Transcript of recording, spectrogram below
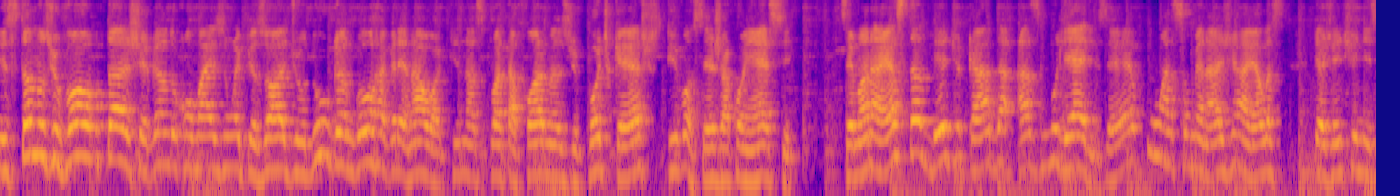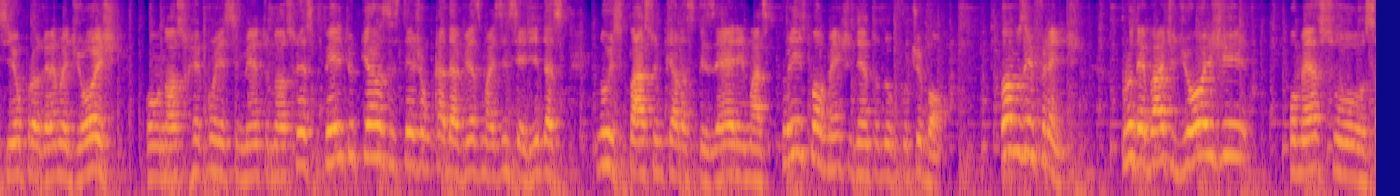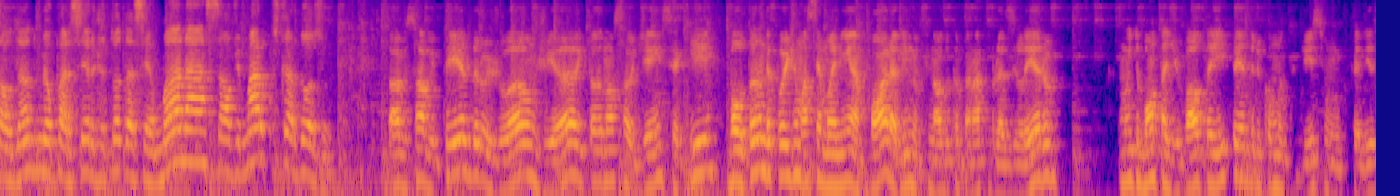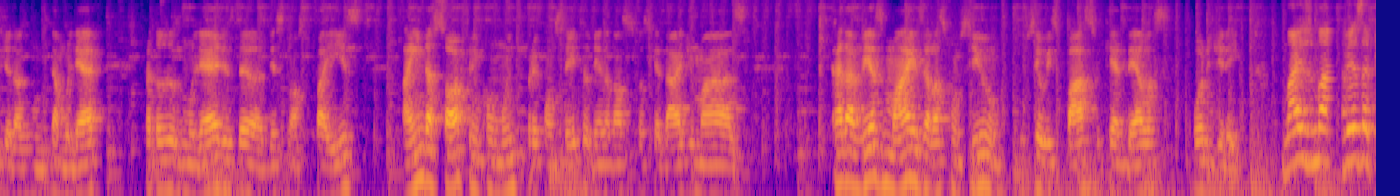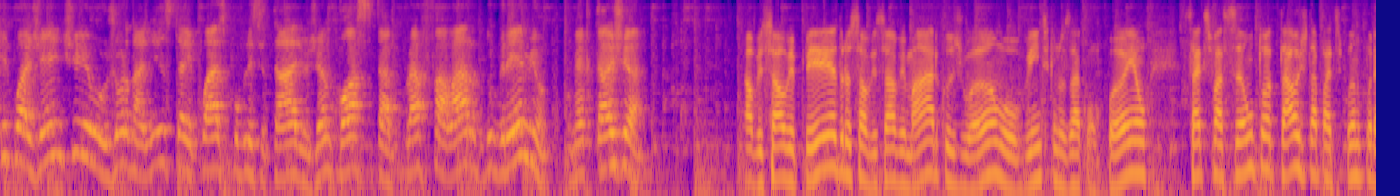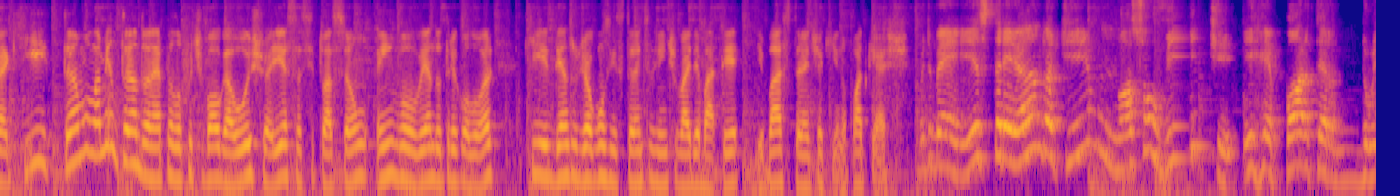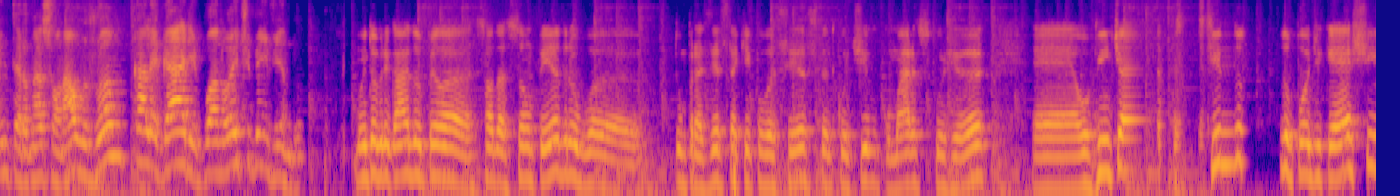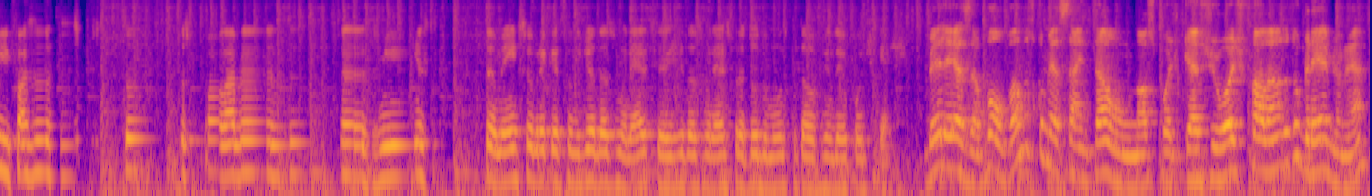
Estamos de volta, chegando com mais um episódio do Gangorra Grenal aqui nas plataformas de podcast que você já conhece. Semana esta dedicada às mulheres. É com essa homenagem a elas que a gente inicia o programa de hoje, com o nosso reconhecimento, nosso respeito, que elas estejam cada vez mais inseridas no espaço em que elas quiserem, mas principalmente dentro do futebol. Vamos em frente. Para o debate de hoje, Começo saudando meu parceiro de toda semana. Salve Marcos Cardoso. Salve, salve Pedro, João, Jean e toda a nossa audiência aqui. Voltando depois de uma semaninha fora ali no final do Campeonato Brasileiro. Muito bom estar de volta aí, Pedro. E como tu disse, um feliz dia da mulher para todas as mulheres da, desse nosso país. Ainda sofrem com muito preconceito dentro da nossa sociedade, mas cada vez mais elas consigam o seu espaço que é delas por direito. Mais uma vez aqui com a gente o jornalista e quase publicitário Jean Costa para falar do Grêmio. Como é que tá, Jean? Salve, salve Pedro, salve, salve Marcos, João, ouvintes que nos acompanham. Satisfação total de estar participando por aqui. Estamos lamentando, né, pelo futebol gaúcho aí, essa situação envolvendo o tricolor, que dentro de alguns instantes a gente vai debater e bastante aqui no podcast. Muito bem, e estreando aqui o nosso ouvinte e repórter do Internacional, João Calegari. Boa noite, bem-vindo. Muito obrigado pela saudação, Pedro. Um prazer estar aqui com vocês, tanto contigo, com o Marcos, com o Jean. É, ouvinte assíduo do podcast e faz as, as palavras minhas também sobre a questão do Dia das Mulheres, Feliz Dia das Mulheres para todo mundo que está ouvindo aí o podcast. Beleza, bom, vamos começar então o nosso podcast de hoje falando do Grêmio, né?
